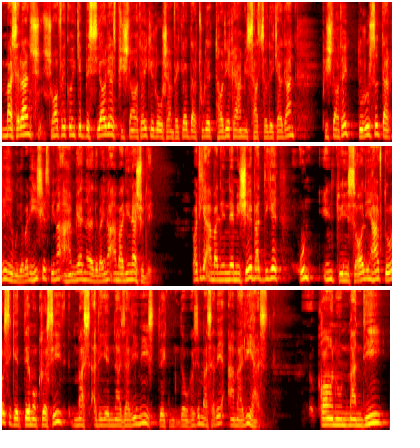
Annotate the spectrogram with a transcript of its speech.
مثلا شما فکر کنید که بسیاری از پیشنهادهایی که روشنفکران در طول تاریخ همین صد ساله کردن پیشنهادهای درست و دقیقی بوده ولی هیچ کس به اینا اهمیت نداده و اینا عملی نشده. وقتی که عملی نمیشه بعد دیگه اون این تو این سوال این حرف درستی که دموکراسی مسئله نظری نیست دموکراسی مسئله عملی هست. قانونمندی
